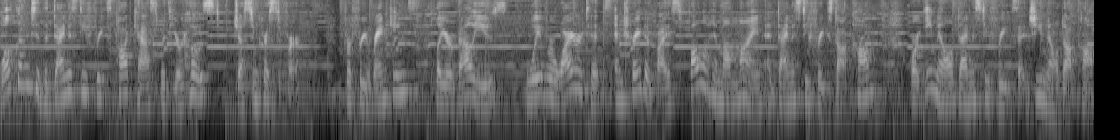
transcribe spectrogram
Welcome to the Dynasty Freaks podcast with your host, Justin Christopher. For free rankings, player values, waiver wire tips, and trade advice, follow him online at dynastyfreaks.com or email dynastyfreaks at gmail.com.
